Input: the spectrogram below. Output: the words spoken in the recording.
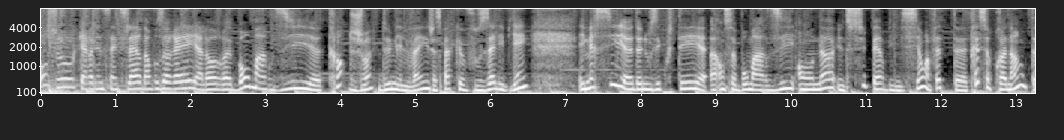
Bonjour, Caroline Saint-Hilaire dans vos oreilles. Alors, euh, bon mardi euh, 30 juin 2020. J'espère que vous allez bien. Et merci euh, de nous écouter euh, en ce beau mardi. On a une superbe émission, en fait, euh, très surprenante.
